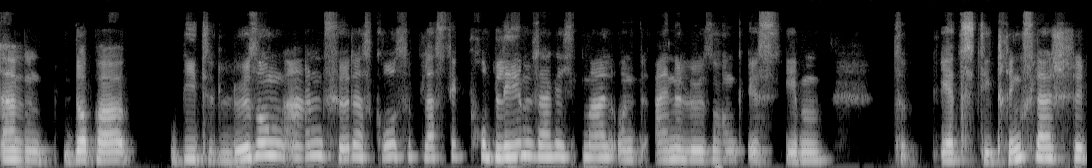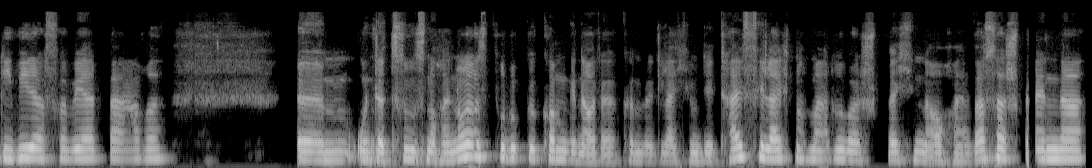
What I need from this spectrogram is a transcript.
Ähm, Dopper bietet Lösungen an für das große Plastikproblem, sage ich mal. Und eine Lösung ist eben jetzt die Trinkflasche, die wiederverwertbare. Ähm, und dazu ist noch ein neues Produkt gekommen. Genau, da können wir gleich im Detail vielleicht nochmal drüber sprechen. Auch ein Wasserspender,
